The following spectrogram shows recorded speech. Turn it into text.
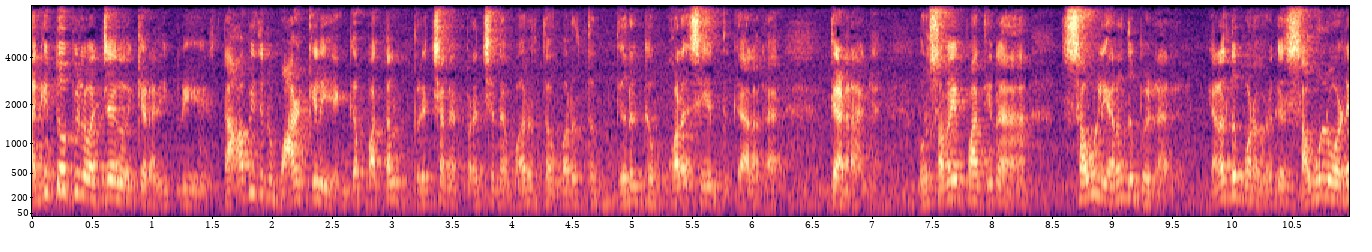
அகித்தோப்பில் வஞ்சகம் வைக்கிறார். இப்படி தாவிதின் வாழ்க்கையில் எங்கே பார்த்தாலும் பிரச்சனை பிரச்சனை வருத்தம் வருத்தம் தெருக்கம் கொலை செய்யறதுக்காக தேடுறாங்க. ஒரு சமயம் பார்த்தீங்கன்னா சவுல் இறந்து போயிடுறாரு. இறந்து போனவருக்கு சவுலோட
